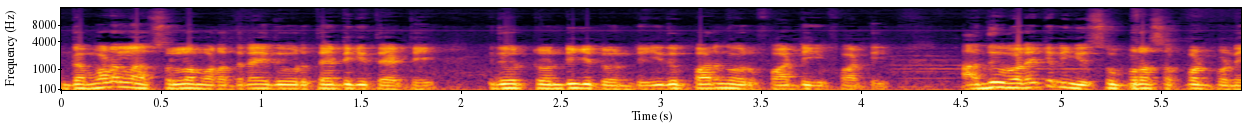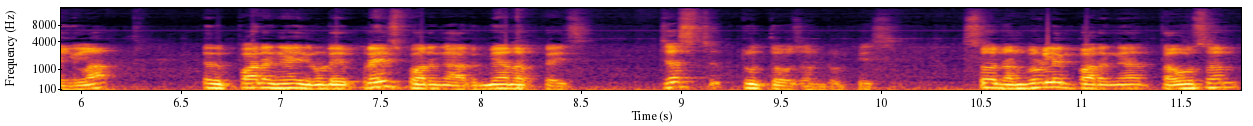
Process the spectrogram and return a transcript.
இந்த மாடல் நான் சொல்ல மறந்துட்டேன். இது ஒரு தேர்ட்டிக்கு தேர்ட்டி இது ஒரு டுவெண்ட்டிக்கு டுவெண்ட்டி இது பாருங்க ஒரு ஃபார்ட்டிக்கு ஃபார்ட்டி அது வரைக்கும் நீங்கள் சூப்பராக சப்போர்ட் பண்ணிக்கலாம். இது பாருங்க இதனுடைய ப்ரைஸ் பாருங்க அருமையான price just two thousand rupees so நண்பர்களே பாருங்க thousand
